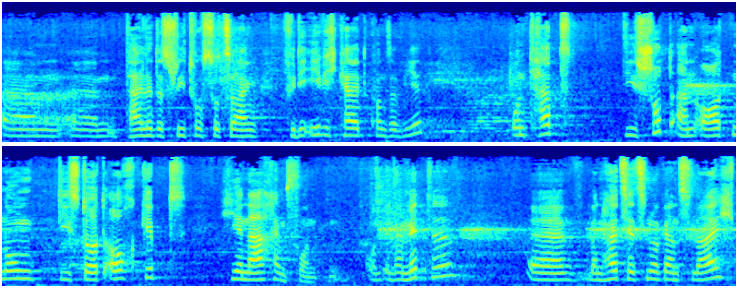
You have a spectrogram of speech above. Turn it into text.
ähm, ähm, Teile des Friedhofs sozusagen für die Ewigkeit konserviert und hat die Schuttanordnung, die es dort auch gibt, hier nachempfunden. Und in der Mitte, äh, man hört es jetzt nur ganz leicht,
